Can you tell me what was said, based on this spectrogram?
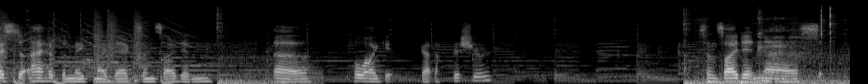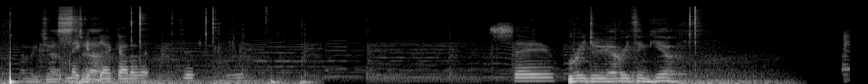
I still I have to make my deck since I didn't. Uh, oh, I get got a Fissure. Since I didn't Okay. uh, Let me just make a uh, deck out of it. Save. redo everything here. I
